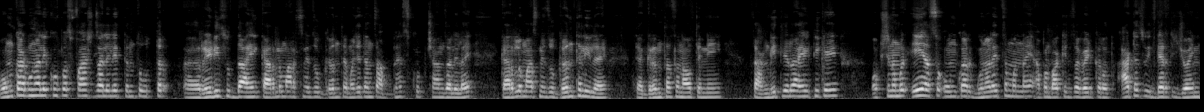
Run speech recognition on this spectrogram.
ओमकार गुणाले खूपच फास्ट झालेले आहेत. त्यांचं उत्तर रेडी सुद्धा आहे. कार्ल मार्क्सने जो ग्रंथ म्हणजे त्यांचा अभ्यास खूप छान झालेला आहे. कार्ल मार्क्सने जो ग्रंथ लिहिला आहे त्या ग्रंथाचं नाव त्यांनी सांगितलेलं आहे. ठीक आहे. ऑप्शन नंबर ए असं ओमकार गुणालेचं म्हणणं आहे. आपण बाकीचा वेट करत आठच विद्यार्थी जॉईन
